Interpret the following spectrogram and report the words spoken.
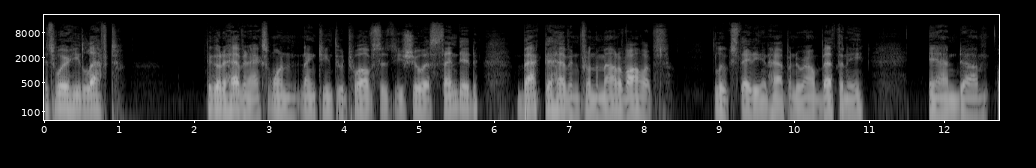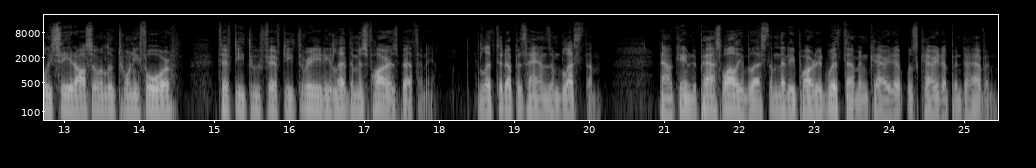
It's where he left to go to heaven. Acts 1 19 through 12 says Yeshua ascended back to heaven from the Mount of Olives. Luke stating it happened around Bethany. And um, we see it also in Luke 24 50 through 53, and he led them as far as Bethany, and lifted up his hands and blessed them. Now it came to pass while he blessed them that he parted with them and carried up was carried up into heaven.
